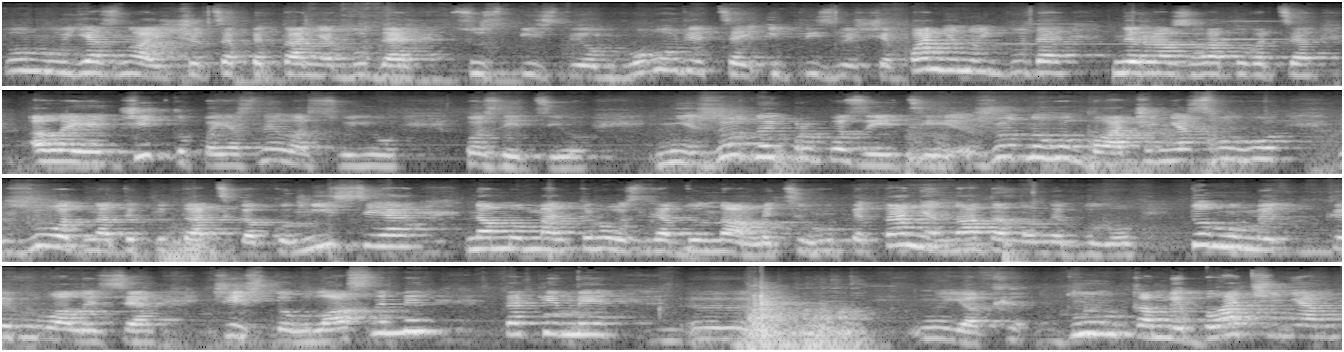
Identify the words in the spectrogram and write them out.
Тому я знаю, що це питання буде в суспільстві обговорюється, і прізвище паніної буде не раз згадуватися, але я чітко пояснила свою позицію. Ні, жодної пропозиції, жодного бачення свого, жодна депутатська комісія на момент розгляду нами цього питання надано не було. Тому ми керувалися чисто власними такими. Е, Ну як думками, баченням,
